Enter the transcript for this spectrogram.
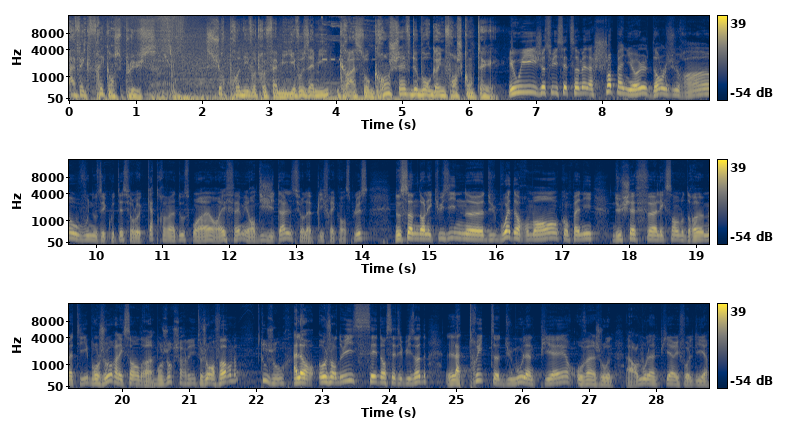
avec Fréquence Plus. Surprenez votre famille et vos amis grâce au grand chef de Bourgogne-Franche-Comté. Et oui, je suis cette semaine à Champagnol, dans le Jura, où vous nous écoutez sur le 92.1 en FM et en digital sur l'appli Fréquence Plus. Nous sommes dans les cuisines euh, du Bois dormant, en compagnie du chef Alexandre Maty. Bonjour Alexandre. Bonjour Charlie. Toujours en forme? Toujours. Alors aujourd'hui, c'est dans cet épisode la truite du moulin de pierre au vin jaune. Alors le moulin de pierre, il faut le dire,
